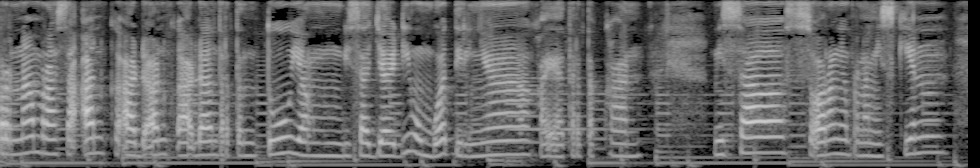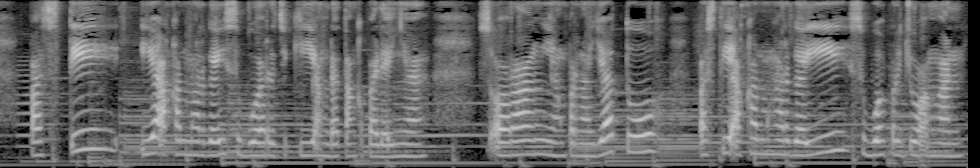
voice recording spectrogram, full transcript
pernah merasakan keadaan-keadaan tertentu yang bisa jadi membuat dirinya kayak tertekan. Misal seorang yang pernah miskin pasti ia akan menghargai sebuah rezeki yang datang kepadanya. Seorang yang pernah jatuh pasti akan menghargai sebuah perjuangan,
